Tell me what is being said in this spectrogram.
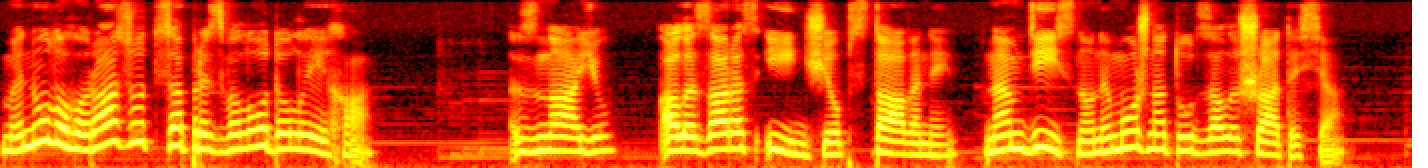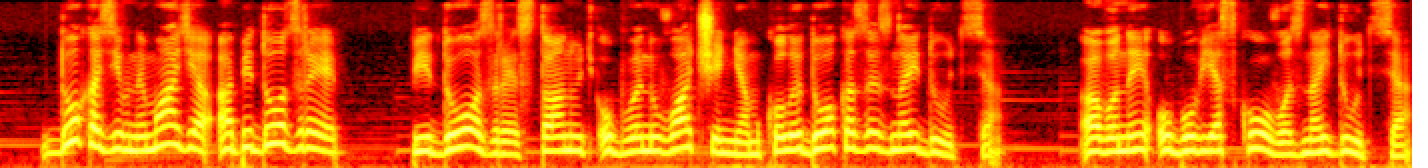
Минулого разу це призвело до лиха. Знаю, але зараз інші обставини. Нам дійсно не можна тут залишатися. Доказів немає, а підозри. Підозри стануть обвинуваченням, коли докази знайдуться. А вони обов'язково знайдуться.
